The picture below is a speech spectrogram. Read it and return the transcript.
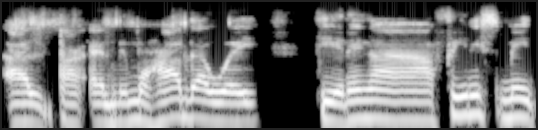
Al, el mismo Hardaway. Tienen a Finney Smith,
